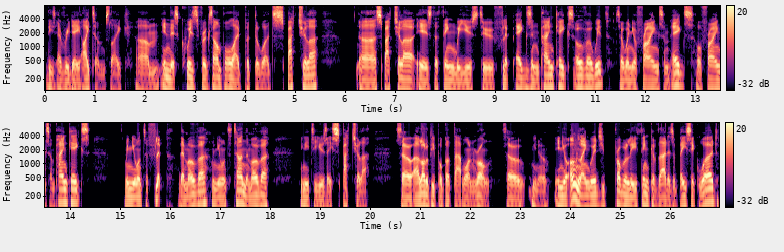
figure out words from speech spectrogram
these everyday items. Like um, in this quiz, for example, I put the word spatula. Uh, spatula is the thing we use to flip eggs and pancakes over with. So when you're frying some eggs or frying some pancakes, when you want to flip them over, when you want to turn them over, you need to use a spatula. So a lot of people got that one wrong. So, you know, in your own language, you probably think of that as a basic word.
